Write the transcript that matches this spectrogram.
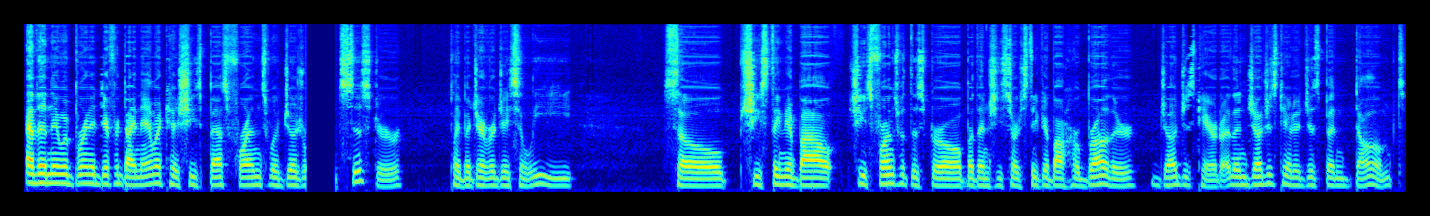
and then it would bring a different dynamic because she's best friends with Judge sister, played by Jennifer Jason Leigh. So she's thinking about, she's friends with this girl, but then she starts thinking about her brother, Judge's character. And then Judge's character just been dumped.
